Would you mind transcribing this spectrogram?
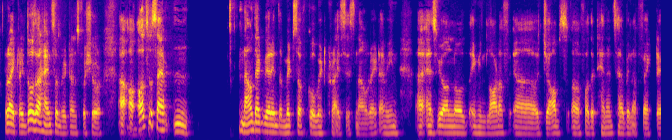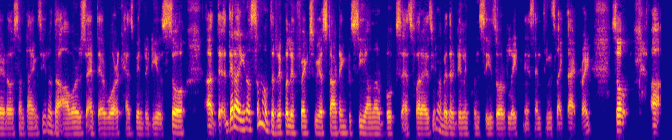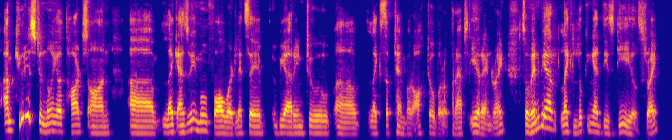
Right, right. Those are handsome returns for sure. Uh, Also, Sam, mm, now that we are in the midst of COVID crisis now, right? I mean, uh, as we all know, I mean, a lot of uh, jobs uh, for the tenants have been affected, or sometimes, you know, the hours at their work has been reduced. So uh, th- there are, you know, some of the ripple effects we are starting to see on our books as far as, you know, whether delinquencies or lateness and things like that, right? So uh, I'm curious to know your thoughts on um, like as we move forward let's say we are into uh, like september october or perhaps year end right? So when we are like looking at these deals right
